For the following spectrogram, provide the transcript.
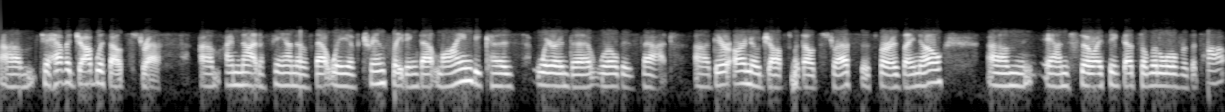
um, to have a job without stress. Um, I'm not a fan of that way of translating that line because where in the world is that? Uh, there are no jobs without stress, as far as I know. Um, and so I think that's a little over the top.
